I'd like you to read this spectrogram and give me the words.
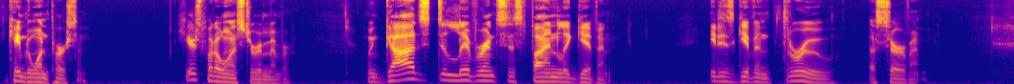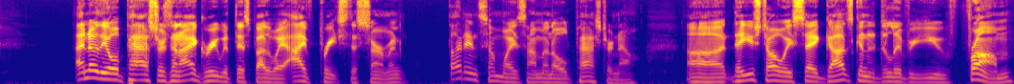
He came to one person. Here's what I want us to remember. When God's deliverance is finally given, it is given through a servant. I know the old pastors, and I agree with this, by the way. I've preached this sermon, but in some ways, I'm an old pastor now. Uh, they used to always say, God's going to deliver you from,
